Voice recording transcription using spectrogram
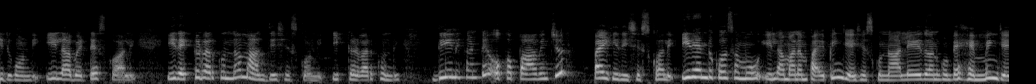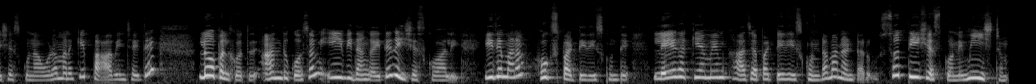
ఇదిగోండి ఇలా పెట్టేసుకోవాలి. ఇది ఎక్కడి వరకు ఉందో మార్క్ చేసేసుకోండి. ఇక్కడ వరకు ఉంది. దీనికంటే ఒక పావించు పైకి తీసేసుకోవాలి. ఇది ఎందుకోసము ఇలా మనం పైపింగ్ చేసేసుకున్నా లేదు అనుకుంటే హెమ్మింగ్ చేసేసుకున్నా కూడా మనకి పావించి అయితే లోపలికి వస్తుంది అందుకోసం ఈ విధంగా అయితే తీసేసుకోవాలి. ఇది మనం హుక్స్ పట్టి తీసుకుంటే లేదక్కియ మేము కాజా పట్టి తీసుకుంటాం అని అంటారు. సో తీసేసుకోండి మీ ఇష్టం.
